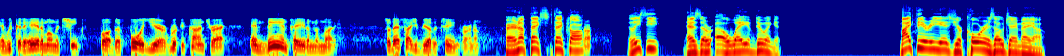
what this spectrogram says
and we could have had them on the cheap for the four-year rookie contract, and then paid them the money. So that's how you build a team, Verno. Fair enough. Thanks, thanks, Carl. Right. At least he has a, a way of doing it. My theory is your core is O.J. Mayo.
